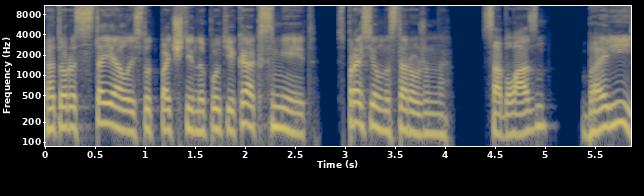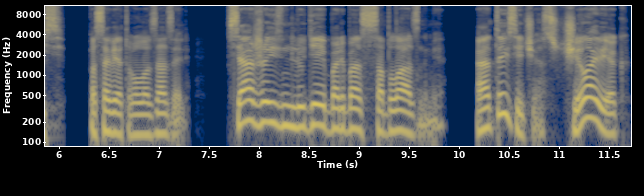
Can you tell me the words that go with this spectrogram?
которая состоялась тут почти на пути. «Как смеет?» — спросил настороженно. «Соблазн?» «Борись!» — посоветовала Зазель. «Вся жизнь людей — борьба с соблазнами. А ты сейчас человек».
